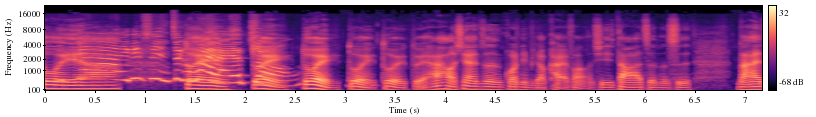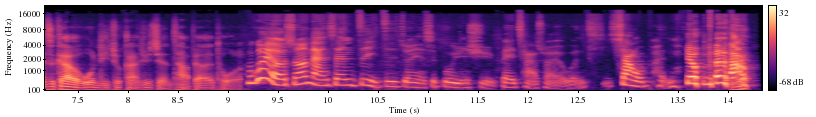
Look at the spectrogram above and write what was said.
对呀、一定是你这个外来对的种？对对对对对，还好现在真的观念比较开放，其实大家真的是男孩子该有问题就赶紧去检查，不要再拖了。不过有的时候男生自己自尊也是不允许被查出来有问题，像我朋友的老公，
